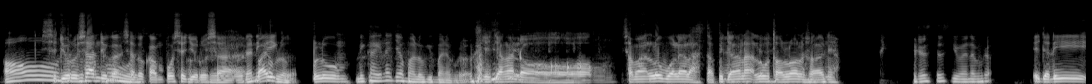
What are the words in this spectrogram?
Oh, Sejurusan satu juga, kampus. satu kampus sejurusan. Udah nikah Baik, belum? belum. Nikahin aja malu gimana bro? Ya jangan dong. Sama lu boleh lah, tapi janganlah lu tolol soalnya. Terus terus gimana bro? Ya jadi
